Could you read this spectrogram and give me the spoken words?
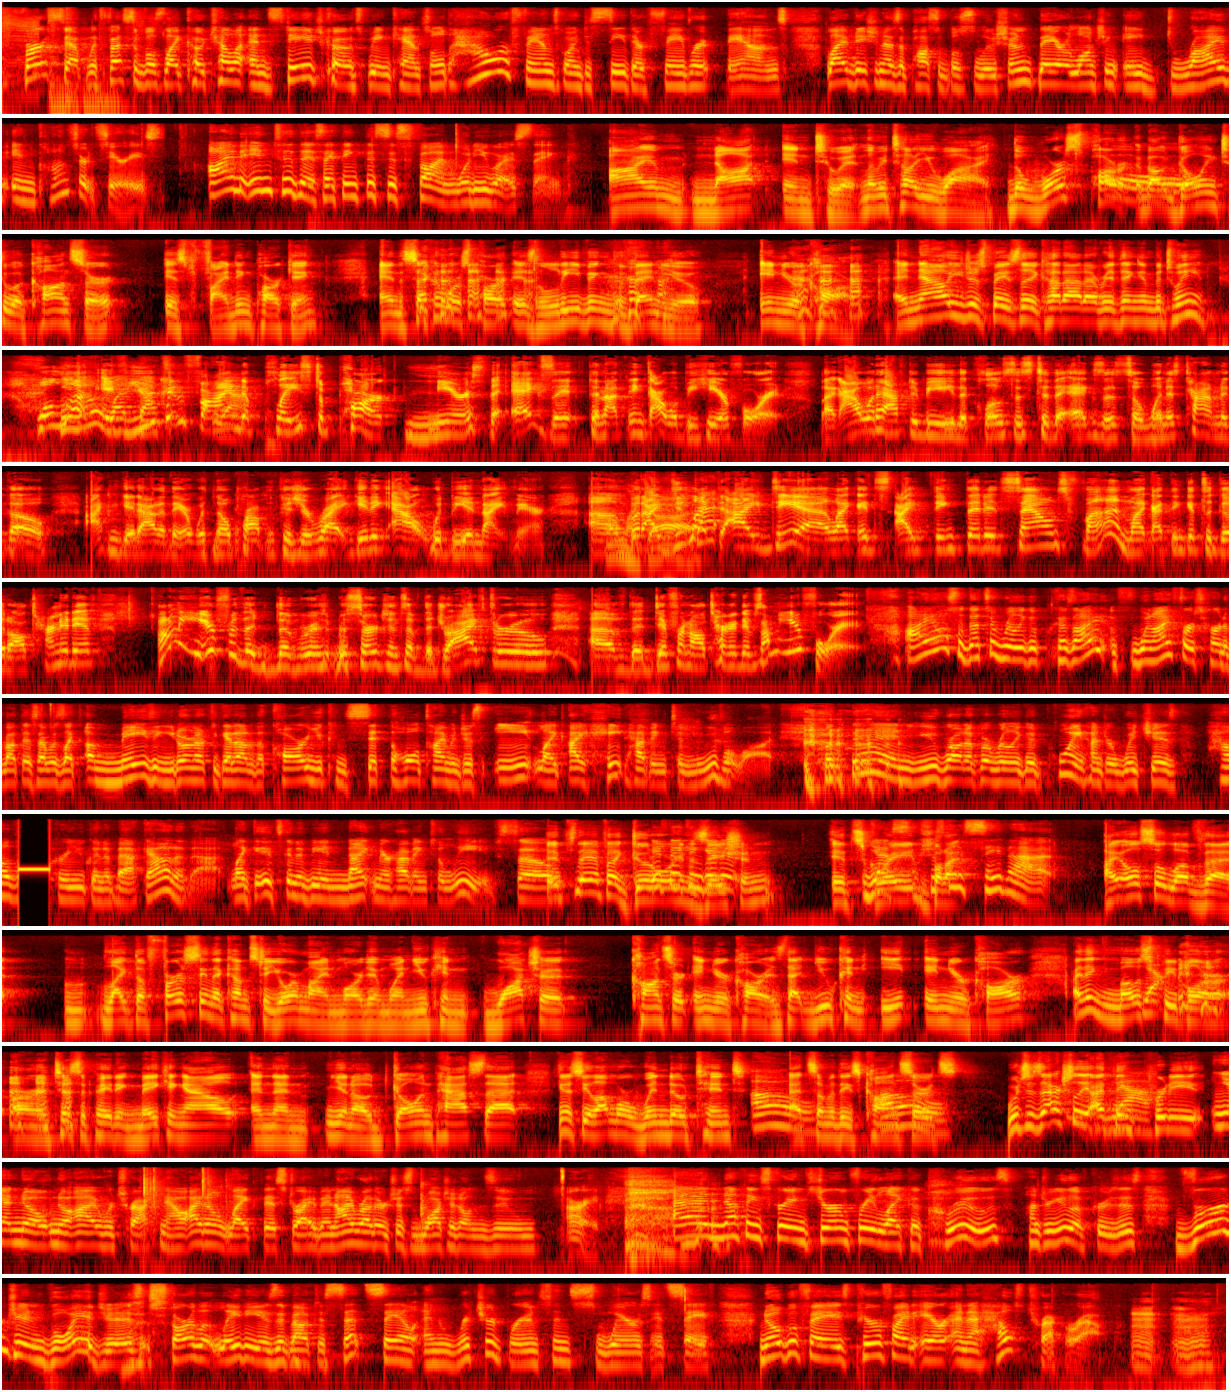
First up, with festivals like Coachella and Stagecoach being canceled, how are fans going to see their favorite bands? Live Nation has a possible solution. They are launching a drive in concert series. I'm into this. I think this is fun. What do you guys think? I am not into it. Let me tell you why. The worst part Oh. about going to a concert is finding parking, and the second worst part is leaving the venue in your car. And now you just basically cut out everything in between. Well, You look, know if what? you can find yeah. a place to park nearest the exit, then I think I would be here for it. Like I would have to be the closest to the exit, so when it's time to go, I can get out of there with no problem. Because you're right, getting out would be a nightmare. Um, Oh my but I do like the idea. Like it's, I think that it sounds fun. Like I think it's a good alternative. I'm here for the the resurgence of the drive-through of the different alternatives. I'm here for it. I also that's a really good because I when I first heard about this I was like amazing you don't have to get out of the car you can sit the whole time and just eat like I hate having to move a lot but then you brought up a really good point Hunter which is how the f- are you going to back out of that like it's going to be a nightmare having to leave so If they have like good If they can get it- organization, it's yes, I great. was just but going I, say that I also love that, like, the first thing that comes to your mind, Morgan, when you can watch a concert in your car is that you can eat in your car. I think most Yeah. people are, are anticipating making out and then, you know, going past that. You're going to see a lot more window tint Oh. at some of these concerts, oh. which is actually, I think, Yeah. pretty. Yeah, no, no, I retract now. I don't like this drive-in. I rather just watch it on Zoom. All right. and nothing screams germ-free like a cruise. Hunter, you love cruises. Virgin Voyages. Scarlet Lady is about to set sail, and Richard Branson swears it's safe. No buffets, purified air, and a health tracker app. Mm-mm.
